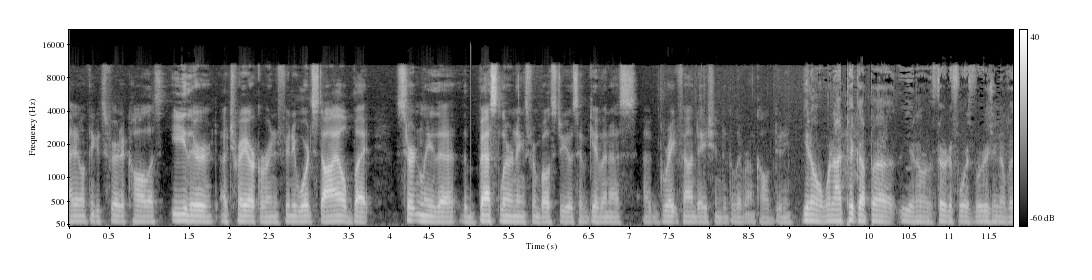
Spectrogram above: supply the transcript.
I don't think it's fair to call us either a Treyarch or an Infinity Ward style, but certainly the, the best learnings from both studios have given us a great foundation to deliver on Call of Duty. You know, when I pick up a you know third or fourth version of a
